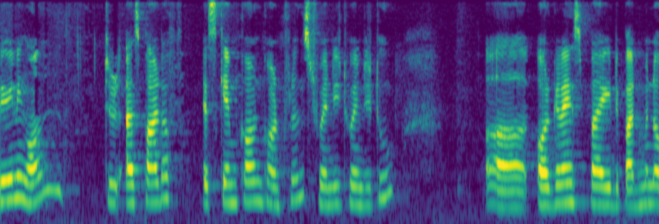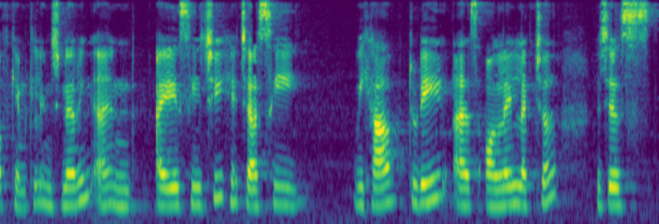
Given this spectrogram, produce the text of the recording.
Good evening, all. To, as part of SCHEMCon Conference 2022, uh, organized by Department of Chemical Engineering and IACG HRC, we have today as online lecture, which is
